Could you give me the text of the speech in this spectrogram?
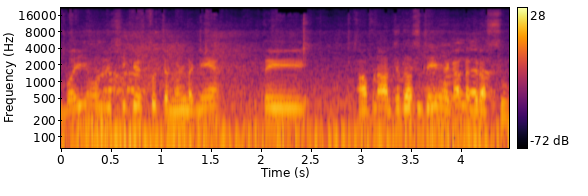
ਬਾਈ, ਹੁਣ ਰਿਸ਼ੀਕੇਸ਼ ਤੋਂ ਚੱਲਣ ਲੱਗੇ ਆ ਤੇ ਆਪਣਾ ਅੱਜ ਦਾ ਸਟੇ ਹੈਗਾ ਨਗਰਾਸੂ।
